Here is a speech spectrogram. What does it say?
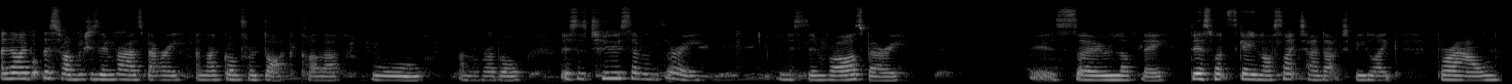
And then I got this one, which is in raspberry, and I've gone for a darker colour. Oh, I'm a rebel. This is two seven three, and this is in raspberry. It is so lovely. This once again last night turned out to be like brown,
